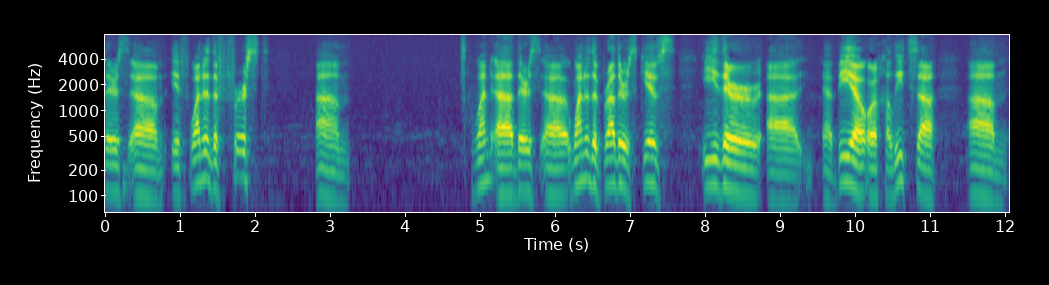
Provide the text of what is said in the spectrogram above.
there's um, if one of the first um, one uh, there's uh, one of the brothers gives either uh, bia or chalitza um,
